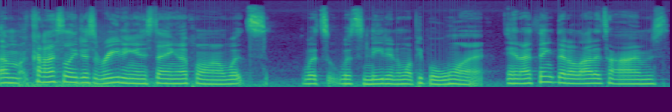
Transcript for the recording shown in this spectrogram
I'm constantly just reading and staying up on what's what's what's needed and what people want. and I think that a lot of times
